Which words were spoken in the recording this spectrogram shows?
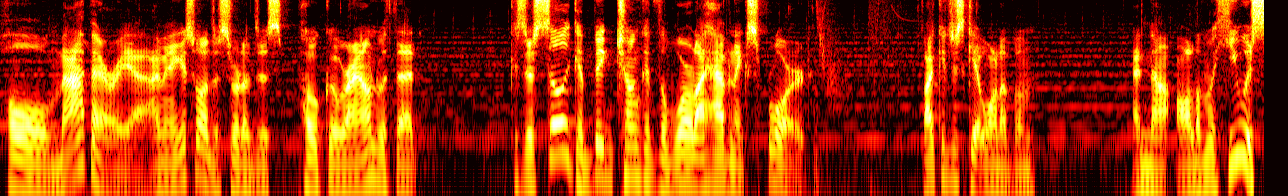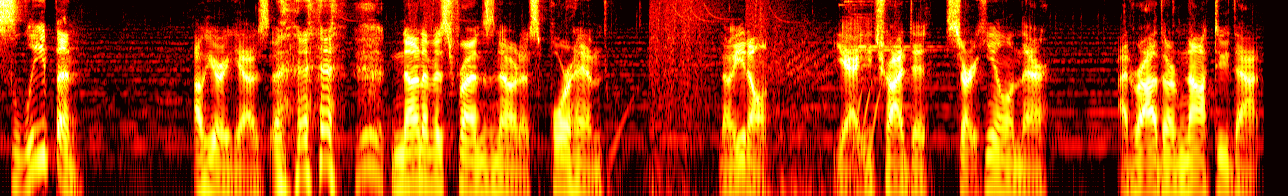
whole map area. I mean, I guess we'll have to sort of just poke around with it. Because there's still like a big chunk of the world I haven't explored. If I could just get one of them. And not all of them. He was sleeping. Oh, here he goes. None of his friends noticed. Poor him. No, you don't. Yeah, he tried to start healing there. I'd rather him not do that.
